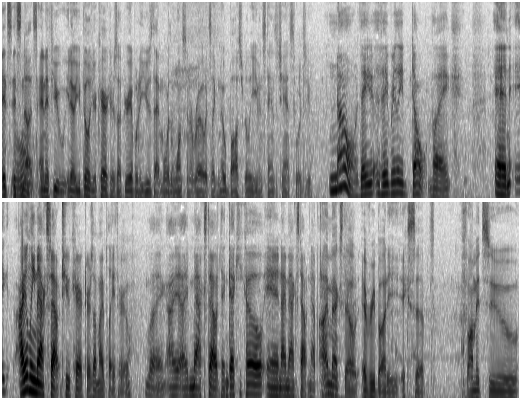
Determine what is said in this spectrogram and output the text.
It's it's Ooh. nuts, and if you you know you build your characters up, you're able to use that more than once in a row. It's like no boss really even stands a chance towards you. No, they they really don't. Like, and it, I only maxed out two characters on my playthrough. Like, I, I maxed out Dengekiko and I maxed out Neptune. I maxed out everybody except Famitsu,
